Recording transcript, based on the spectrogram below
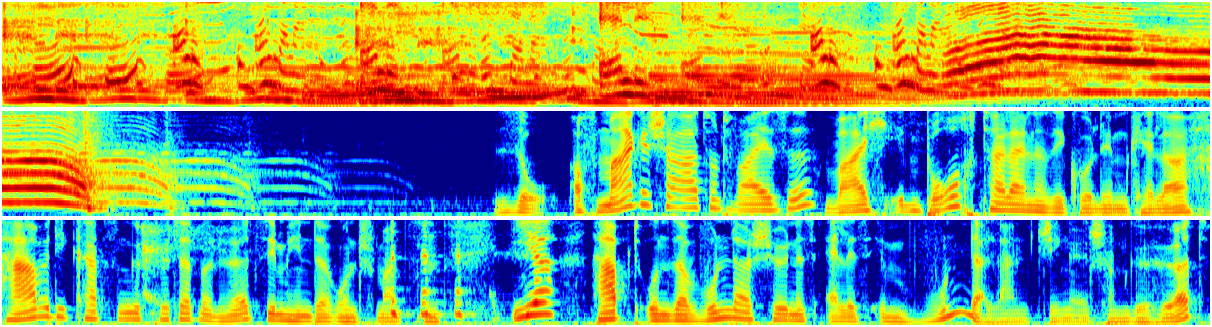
Alice im Wunderland. Alice im Wunderland. so, auf magische Art und Weise war ich im Bruchteil einer Sekunde im Keller, habe die Katzen gefüttert, man hört sie im Hintergrund schmatzen. Ihr habt unser wunderschönes Alice im Wunderland Jingle schon gehört.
